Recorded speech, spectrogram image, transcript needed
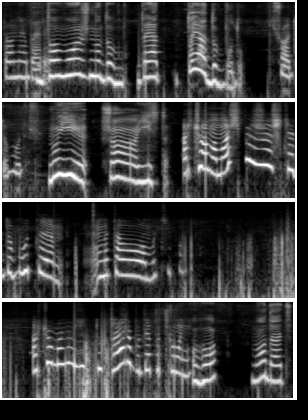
то не бери. То можна до. То я, то я добуду. Що ти будеш? Ну і що їсти? Артема, можеш вже ще добути металолому, типу? Артем, у мене вже тепер буде патронів. Ого, молодець.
